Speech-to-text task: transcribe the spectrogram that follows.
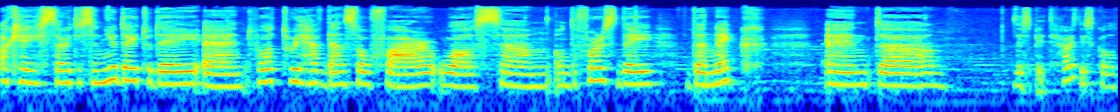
Okay, so it is a new day today and what we have done so far was um, on the first day the neck and uh, this bit, how is this called?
